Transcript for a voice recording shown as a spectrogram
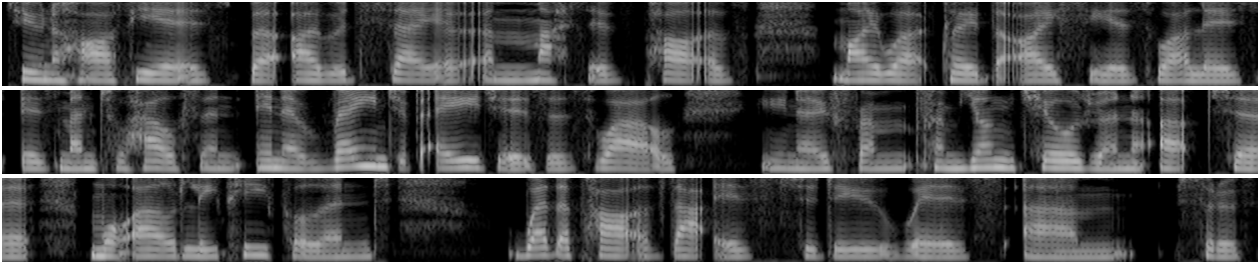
two and a half years, but I would say a, a, massive part of my workload that I see as well is is mental health, and in a range of ages as well. You know, from from young children up to more elderly people, and whether part of that is to do with um, sort of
